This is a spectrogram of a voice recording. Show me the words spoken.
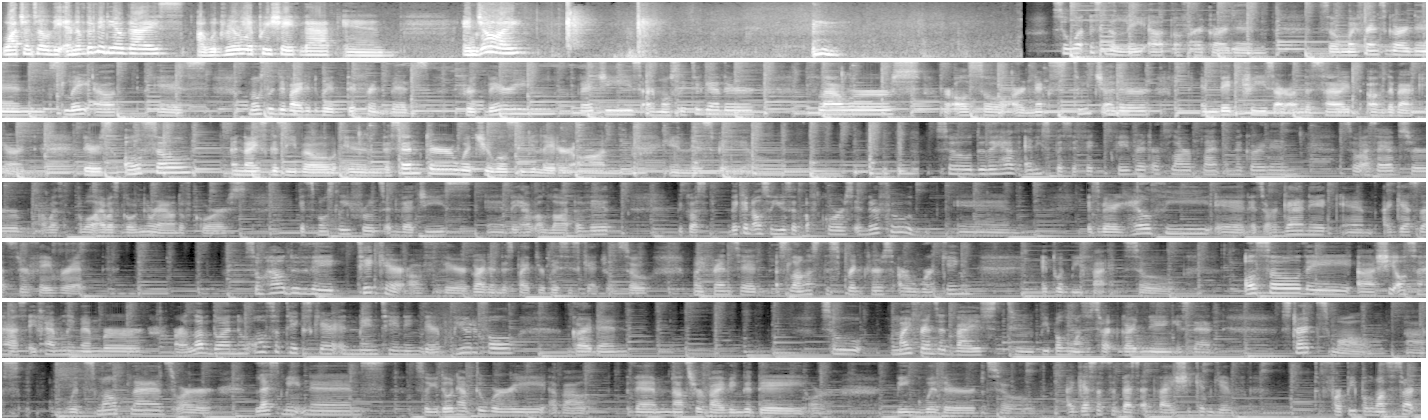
watch until the end of the video, guys. I would really appreciate that and enjoy. so what is the layout of her garden? So my friend's garden's layout is mostly divided with different beds. Fruit bearing, veggies are mostly together, flowers are also are next to each other, and big trees are on the side of the backyard. There's also a nice gazebo in the center which you will see later on in this video. So do they have any specific favorite or flower plant in the garden? So as I observed, I was well, I was going around, of course. It's mostly fruits and veggies, and they have a lot of it because they can also use it, of course, in their food. And it's very healthy and it's organic, and I guess that's their favorite. So how do they take care of their garden despite their busy schedule? So my friend said as long as the sprinklers are working, it would be fine. So also, they uh, she also has a family member or a loved one who also takes care in maintaining their beautiful garden. So, my friend's advice to people who want to start gardening is that start small uh, with small plants or less maintenance so you don't have to worry about them not surviving the day or being withered. So, I guess that's the best advice she can give for people who want to start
